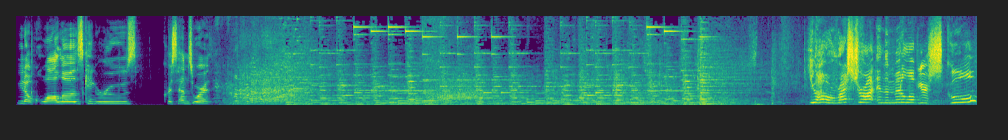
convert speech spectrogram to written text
You know, koalas, kangaroos, Chris Hemsworth. You have a restaurant in the middle of your school?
